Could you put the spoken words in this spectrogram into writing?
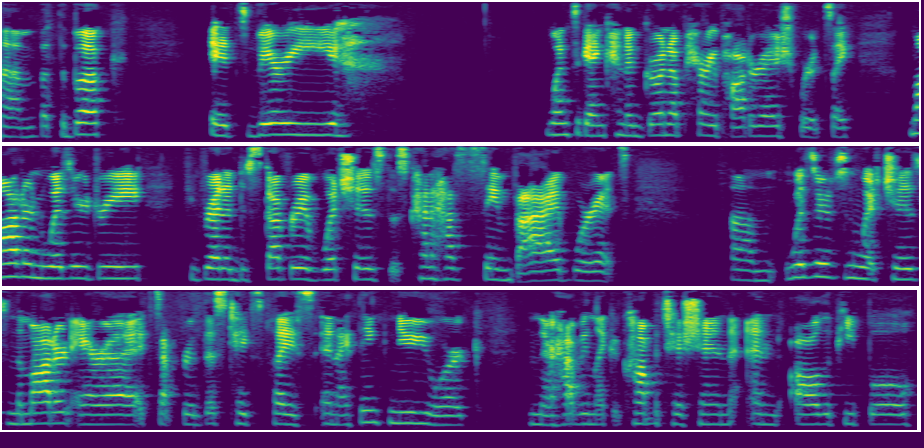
Um, but the book, it's very once again kind of grown up Harry Potterish, where it's like modern wizardry. If you've read A Discovery of Witches, this kind of has the same vibe where it's um, wizards and witches in the modern era, except for this takes place in I think New York, and they're having like a competition, and all the people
